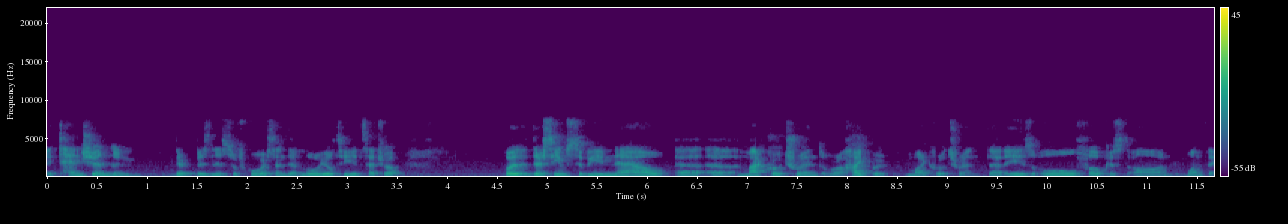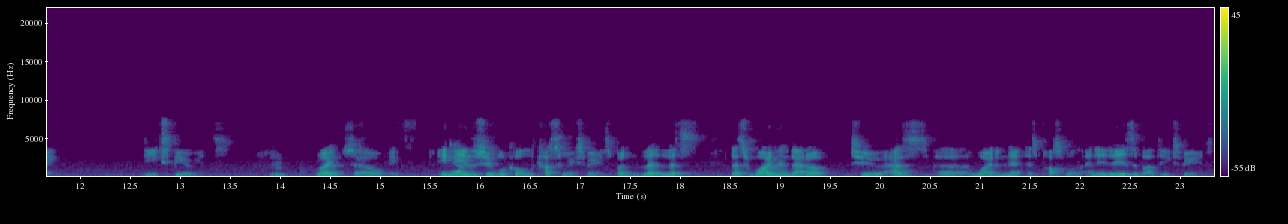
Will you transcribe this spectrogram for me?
attention and their business, of course, and their loyalty, etc. But there seems to be now a, a macro trend or a hyper micro trend that is all focused on one thing the experience. Hmm. Right? So in Yeah. the industry, we'll call it customer experience. But let, let's, let's widen that up to as uh, wide a net as possible. And it is about the experience.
